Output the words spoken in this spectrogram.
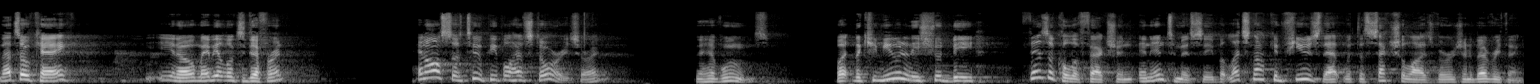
That's okay. You know, maybe it looks different. And also, too, people have stories, right? They have wounds. But the community should be physical affection and intimacy, but let's not confuse that with the sexualized version of everything.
